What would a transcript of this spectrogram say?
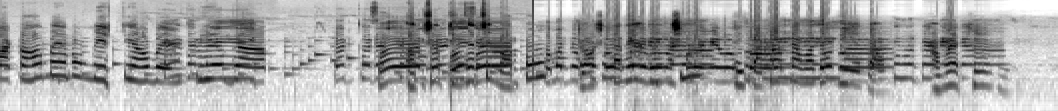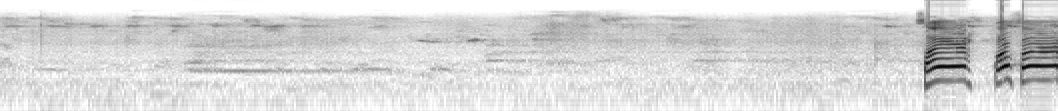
পাকা হবে এবং মিষ্টি হবে। নিয়ে যান। আচ্ছা ঠিক আছে, বাপু। দশ টাকায় দিচ্ছি এই আমাদের দিয়ে দাও। আমরা খেয়ে স্যার ও স্যার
